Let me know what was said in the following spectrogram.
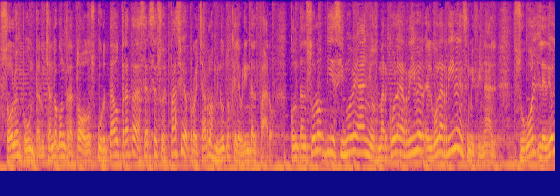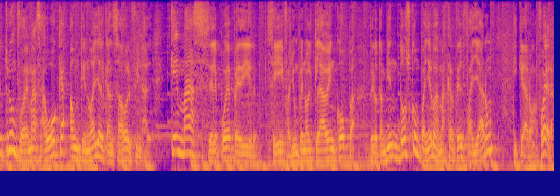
Solo en punta, luchando contra todos, Hurtado trata de hacerse su espacio y aprovechar los minutos que le brinda el Faro. Con tan solo 19 años marcó la River, el gol a River en semifinal. Su gol le dio el triunfo además a Boca, aunque no haya alcanzado el final. ¿Qué más se le puede pedir? Sí, falló un penal clave en Copa, pero también dos compañeros de más cartel fallaron y quedaron afuera.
